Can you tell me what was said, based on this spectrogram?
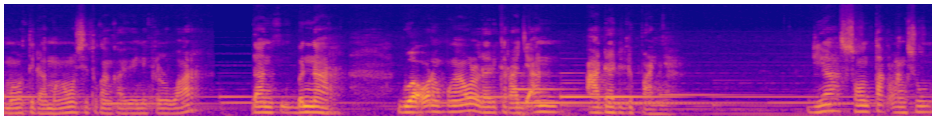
mau tidak mau si tukang kayu ini keluar dan benar dua orang pengawal dari kerajaan ada di depannya. Dia sontak langsung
